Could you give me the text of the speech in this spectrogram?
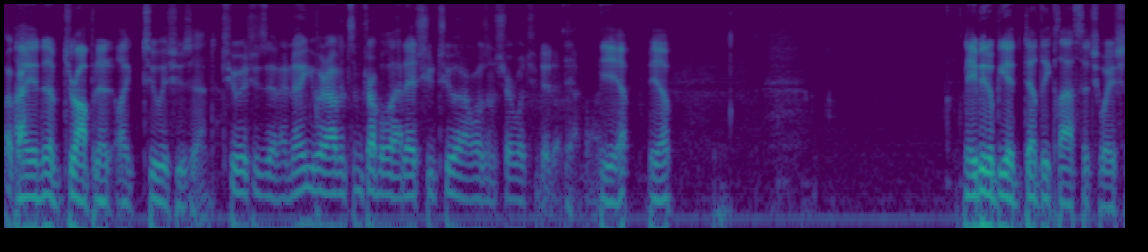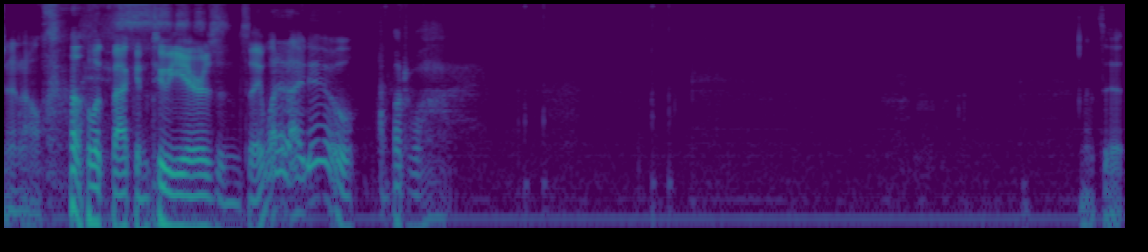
Okay. I ended up dropping it like two issues in. Two issues in. I know you were having some trouble at issue two, and I wasn't sure what you did at that point. Yep, yep. Maybe it'll be a deadly class situation, and I'll look back in two years and say, "What did I do?" But why? That's it.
